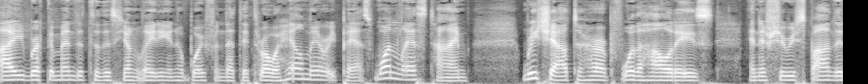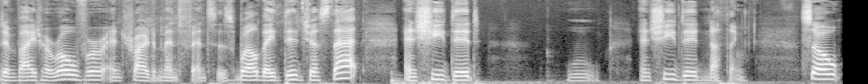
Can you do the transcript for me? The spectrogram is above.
I recommended to this young lady and her boyfriend that they throw a Hail Mary pass one last time, reach out to her before the holidays, and if she responded, invite her over and try to mend fences. Well, they did just that, and she did, woo, and she did nothing. So,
